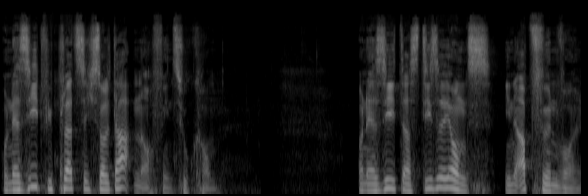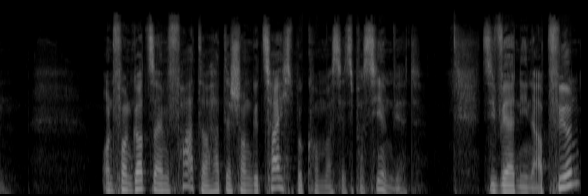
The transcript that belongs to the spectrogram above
Und er sieht, wie plötzlich Soldaten auf ihn zukommen. Und er sieht, dass diese Jungs ihn abführen wollen. Und von Gott, seinem Vater, hat er schon gezeigt bekommen, was jetzt passieren wird. Sie werden ihn abführen.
